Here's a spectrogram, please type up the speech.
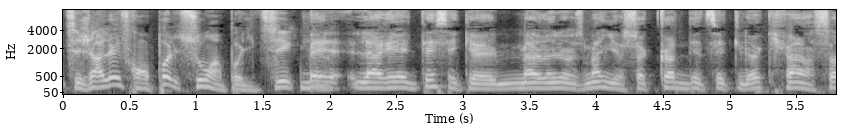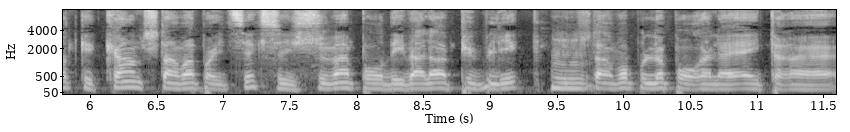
Ces gens-là, ils feront pas le saut en politique. Ben, la réalité, c'est que malheureusement, il y a ce code d'éthique-là qui fait en sorte que quand tu t'en vas en politique, c'est souvent pour des valeurs publiques. Mm. Tu t'en vas pour, là pour être euh,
